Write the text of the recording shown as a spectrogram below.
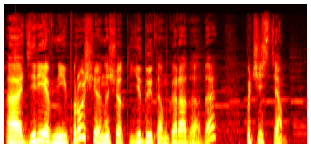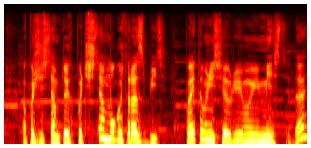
а, деревни и прочее насчет еды там города, да, по частям, а по частям, то их по частям могут разбить. Поэтому они все время вместе, да?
